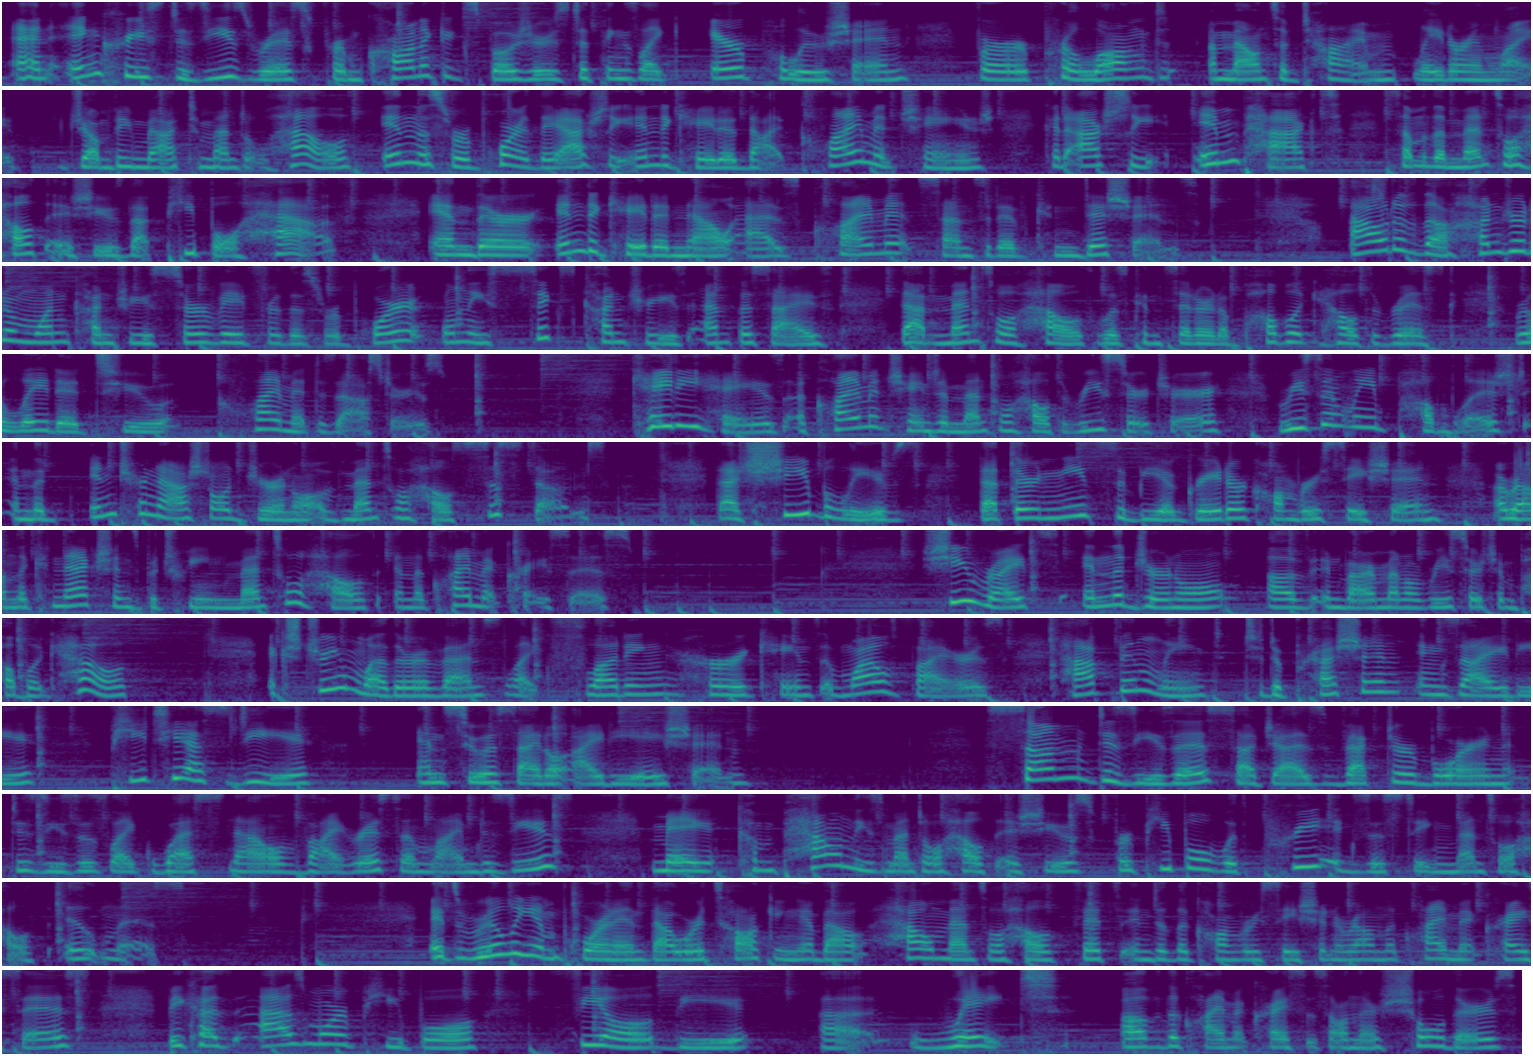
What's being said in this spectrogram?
and increased disease risk from chronic exposures to things like air pollution, for prolonged amounts of time later in life. Jumping back to mental health, in this report, they actually indicated that climate change could actually impact some of the mental health issues that people have, and they're indicated now as climate sensitive conditions. Out of the 101 countries surveyed for this report, only six countries emphasized that mental health was considered a public health risk related to climate disasters. Katie Hayes, a climate change and mental health researcher, recently published in the International Journal of Mental Health Systems that she believes that there needs to be a greater conversation around the connections between mental health and the climate crisis. She writes in the Journal of Environmental Research and Public Health Extreme weather events like flooding, hurricanes, and wildfires have been linked to depression, anxiety, PTSD, and suicidal ideation. Some diseases, such as vector borne diseases like West Nile virus and Lyme disease, may compound these mental health issues for people with pre existing mental health illness. It's really important that we're talking about how mental health fits into the conversation around the climate crisis because as more people feel the uh, weight of the climate crisis on their shoulders,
